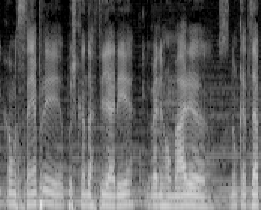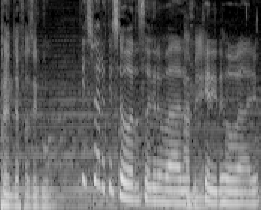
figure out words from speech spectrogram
E como sempre, buscando artilharia, que o velho Romário nunca desaprendeu a fazer gol. espero que seu ano seja gravado, Amém. querido Romário.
